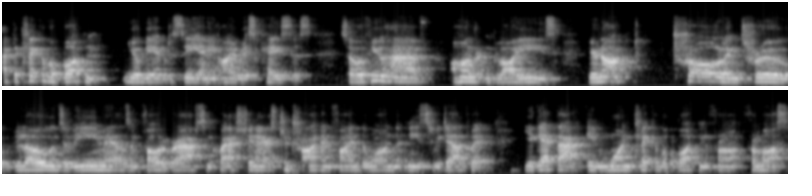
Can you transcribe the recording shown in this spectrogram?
at the click of a button, you'll be able to see any high risk cases. So if you have 100 employees, you're not trolling through loads of emails and photographs and questionnaires to try and find the one that needs to be dealt with. You get that in one click of a button from, from us,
